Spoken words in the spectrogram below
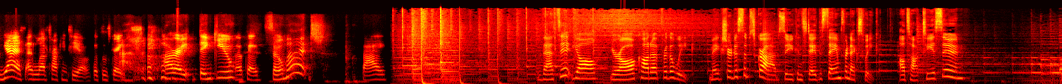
Yes, I love talking to you. This was great. Ah, all right. Thank you okay. so much. Bye. That's it, y'all. You're all caught up for the week. Make sure to subscribe so you can stay the same for next week. I'll talk to you soon you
